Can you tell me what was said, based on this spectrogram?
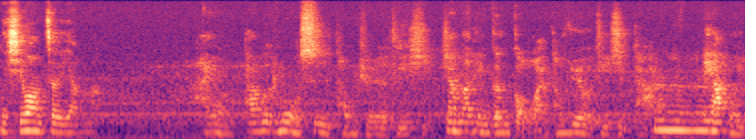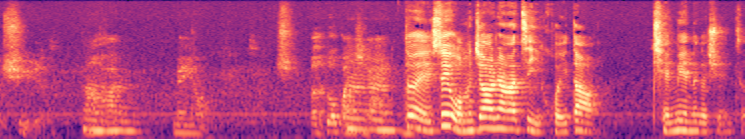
你希望这样吗？还有他会漠视同学的提醒，像那天跟狗玩，同学有提醒他，嗯，哎，他回去了，然后他没有耳朵关起来，嗯，对，所以我们就要让他自己回到前面那个选择。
